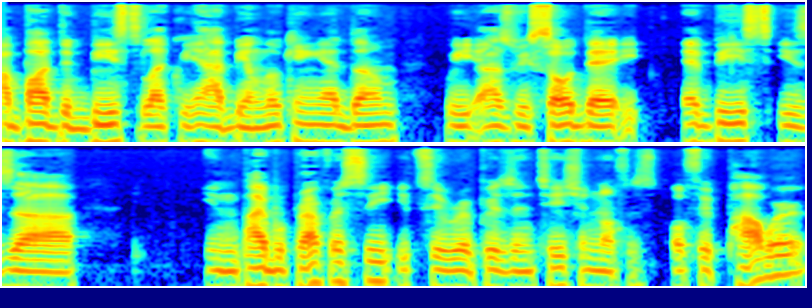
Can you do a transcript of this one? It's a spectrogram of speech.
about the beast like we have been looking at them. We as we saw that a beast is a in Bible prophecy, it's a representation of of a power.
